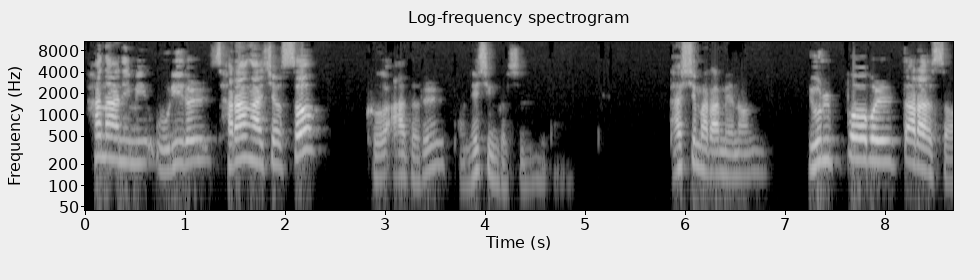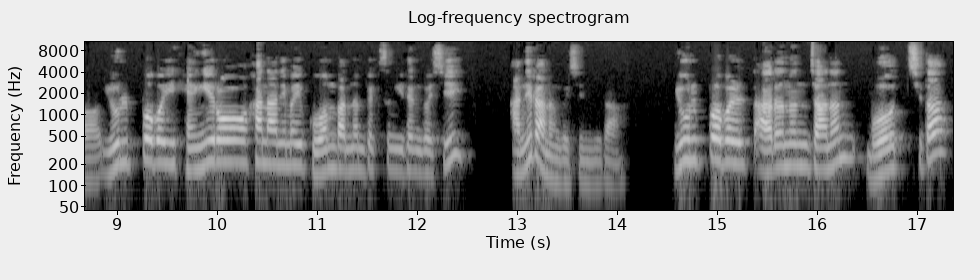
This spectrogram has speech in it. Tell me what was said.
하나님이 우리를 사랑하셔서 그 아들을 보내신 것입니다. 다시 말하면은 율법을 따라서 율법의 행위로 하나님의 구원받는 백성이 된 것이 아니라는 것입니다. 율법을 따르는 자는 무엇이다?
